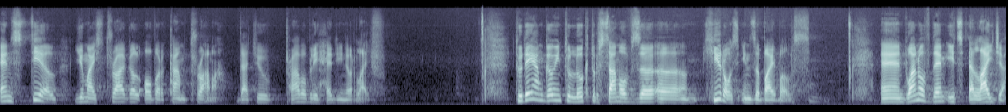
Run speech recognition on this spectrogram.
and still you might struggle overcome trauma that you probably had in your life. Today I'm going to look through some of the uh, heroes in the Bibles. And one of them is Elijah.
